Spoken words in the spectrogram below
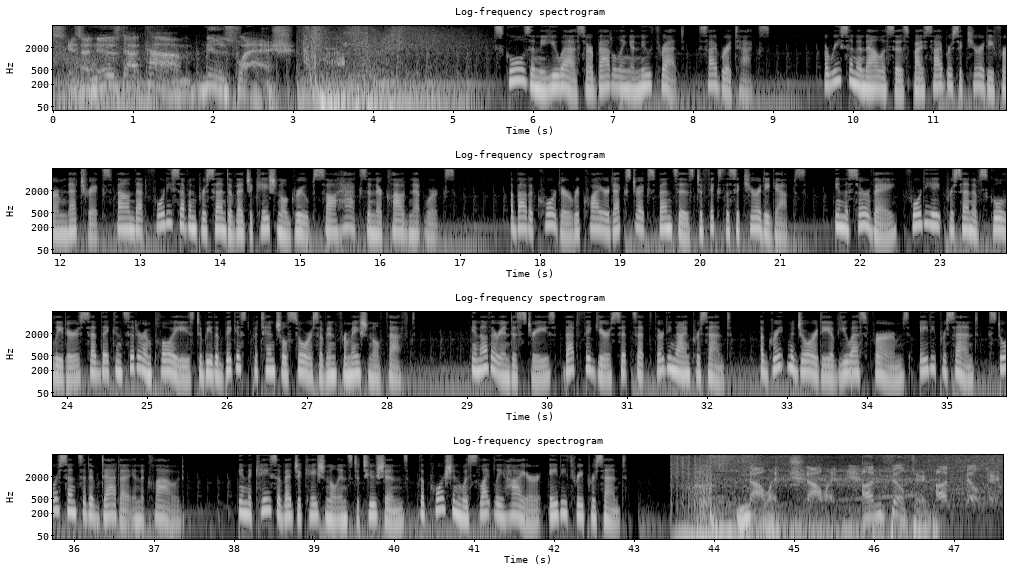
This is a Knewz.com news flash. Schools in the U.S. are battling a new threat cyber attacks. A recent analysis by cybersecurity firm Netwrix found that 47% of educational groups saw hacks in their cloud networks. About a quarter required extra expenses to fix the security gaps. In the survey, 48% of school leaders said they consider employees to be the biggest potential source of informational theft. In other industries, that figure sits at 39%. A great majority of U.S. firms, 80%, store sensitive data in the cloud. In the case of educational institutions, the portion was slightly higher, 83%. Knowledge. Knowledge. Unfiltered. Unfiltered.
